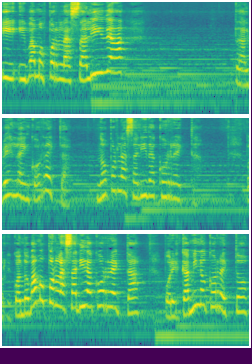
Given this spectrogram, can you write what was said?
y, y vamos por la salida, tal vez la incorrecta, no por la salida correcta. Porque cuando vamos por la salida correcta, por el camino correcto,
